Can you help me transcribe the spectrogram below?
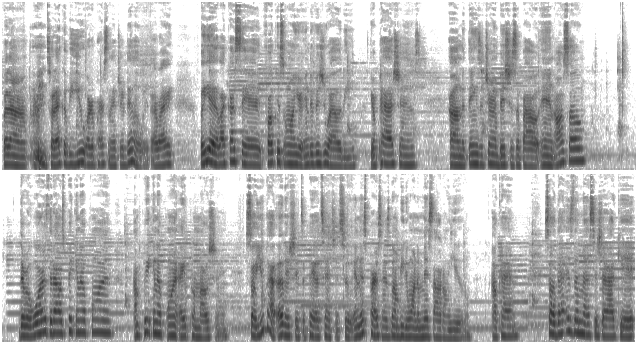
But um so that could be you or the person that you're dealing with, all right? But yeah, like I said, focus on your individuality your passions, um, the things that you're ambitious about, and also the rewards that I was picking up on. I'm picking up on a promotion. So you got other shit to pay attention to, and this person is gonna be the one to miss out on you. Okay? So that is the message that I get.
